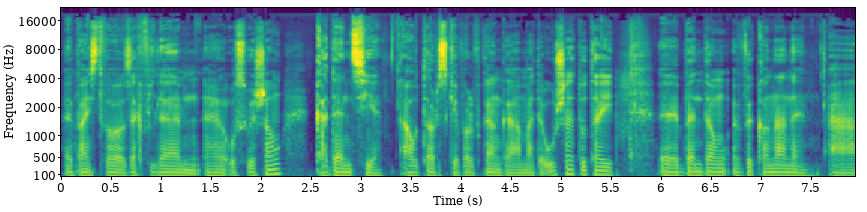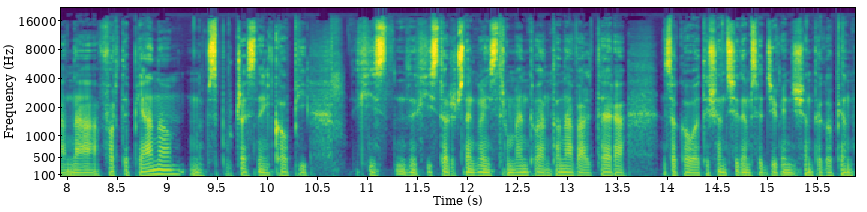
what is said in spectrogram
e, Państwo za chwilę e, usłyszą. Kadencje autorskie Wolfganga Amadeusza tutaj e, będą wykonane, a na fortepiano współczesnej kopii his historycznego instrumentu Antona Waltera z około 1795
